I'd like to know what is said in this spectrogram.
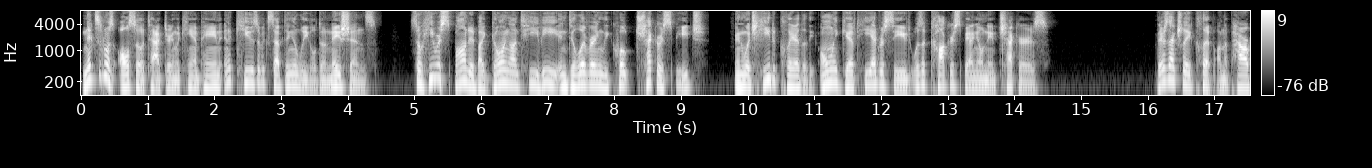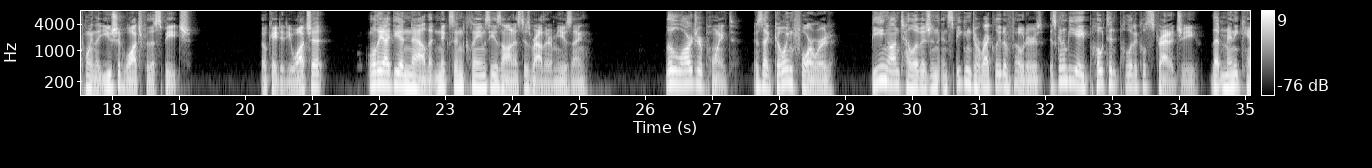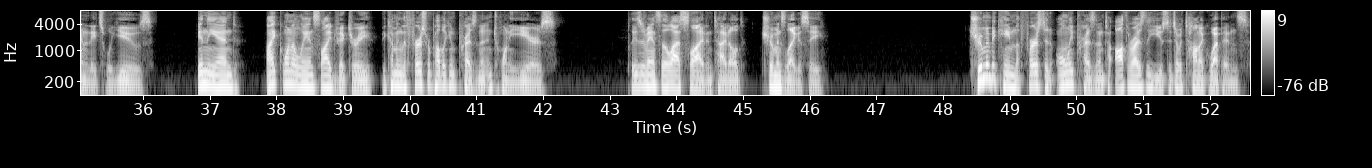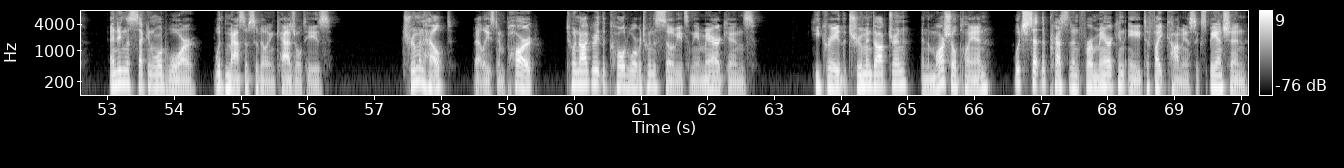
Nixon was also attacked during the campaign and accused of accepting illegal donations. So he responded by going on TV and delivering the quote checkers speech, in which he declared that the only gift he had received was a cocker spaniel named Checkers. There's actually a clip on the PowerPoint that you should watch for the speech. Okay, did you watch it? Well, the idea now that Nixon claims he is honest is rather amusing. The larger point is that going forward, being on television and speaking directly to voters is going to be a potent political strategy that many candidates will use. In the end, Ike won a landslide victory, becoming the first Republican president in 20 years. Please advance to the last slide entitled Truman's Legacy. Truman became the first and only president to authorize the usage of atomic weapons, ending the Second World War with massive civilian casualties. Truman helped, at least in part, to inaugurate the Cold War between the Soviets and the Americans, he created the Truman Doctrine and the Marshall Plan, which set the precedent for American aid to fight communist expansion.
